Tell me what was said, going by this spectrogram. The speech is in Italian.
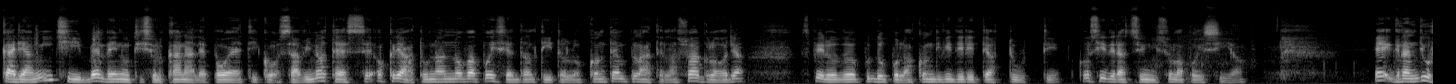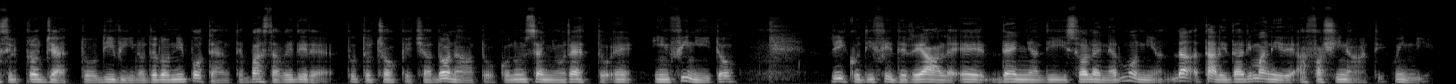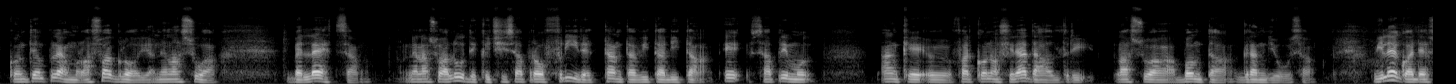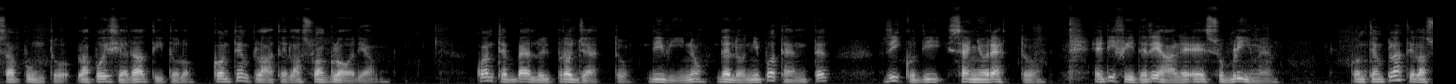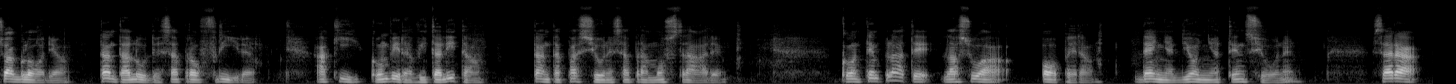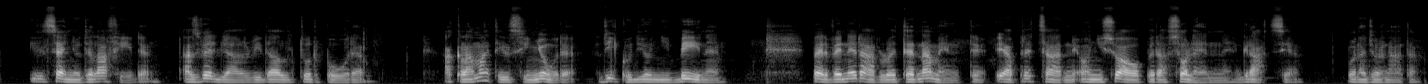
Cari amici, benvenuti sul canale poetico Savino Tesse. Ho creato una nuova poesia dal titolo Contemplate la sua gloria. Spero dopo la condividerete a tutti. Considerazioni sulla poesia. È grandioso il progetto divino dell'Onnipotente, basta vedere tutto ciò che ci ha donato con un segno retto e infinito ricco di fede reale e degna di solenne armonia, da, tali da rimanere affascinati. Quindi contempliamo la sua gloria nella sua bellezza, nella sua lode che ci saprà offrire tanta vitalità e sapremo anche eh, far conoscere ad altri la sua bontà grandiosa. Vi leggo adesso appunto la poesia dal titolo Contemplate la sua gloria. Quanto è bello il progetto divino dell'Onnipotente ricco di segno retto e di fede reale e sublime. Contemplate la sua gloria, tanta lode saprà offrire a chi con vera vitalità tanta passione saprà mostrare. Contemplate la sua opera, degna di ogni attenzione, sarà il segno della fede a svegliarvi dal torpore. Acclamate il Signore, ricco di ogni bene, per venerarlo eternamente e apprezzarne ogni sua opera solenne. Grazie. Buona giornata.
